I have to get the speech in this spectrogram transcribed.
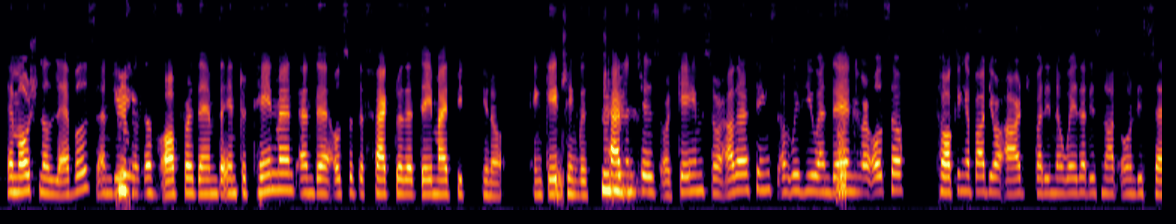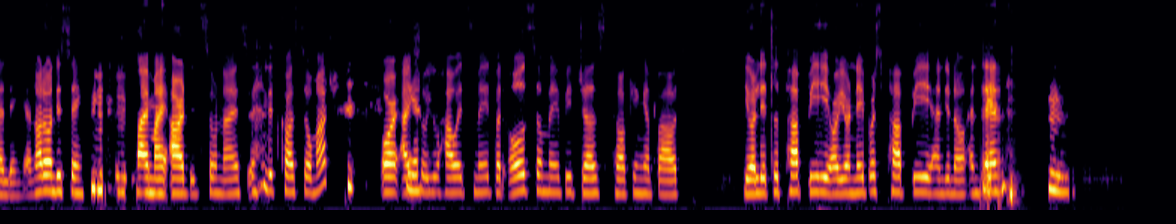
emotional levels and you Hmm. sort of offer them the entertainment and the, also the factor that they might be you know engaging with Mhm. challenges or games or other things uh, with you and then you are also talking about your art but in a way that is not only selling and not only saying buy my art it's so nice and it costs so much or i Yeah. show you how it's made but also maybe just talking about your little puppy or your neighbor's puppy and you know and then Hmm.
